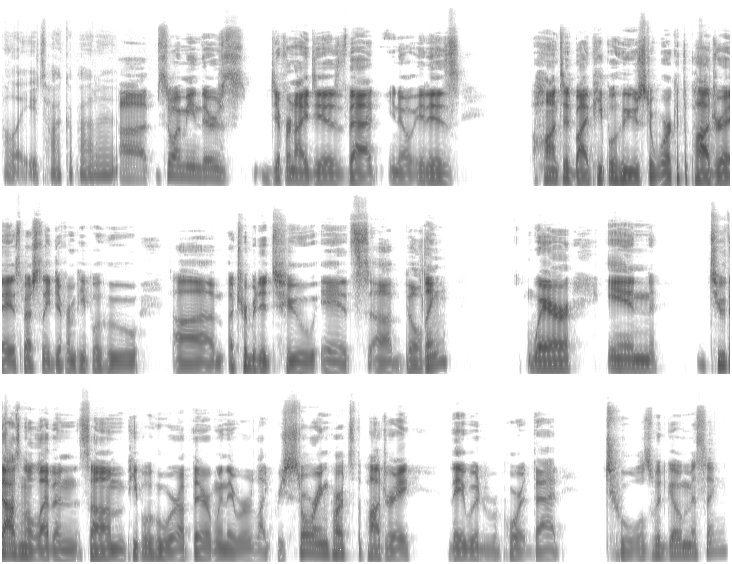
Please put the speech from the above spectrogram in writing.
I'll let you talk about it. Uh, so I mean, there's different ideas that you know it is haunted by people who used to work at the Padre, especially different people who um, attributed to its uh, building. Where in 2011, some people who were up there when they were like restoring parts of the Padre, they would report that tools would go missing,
